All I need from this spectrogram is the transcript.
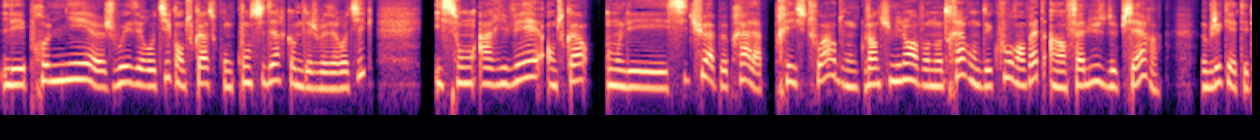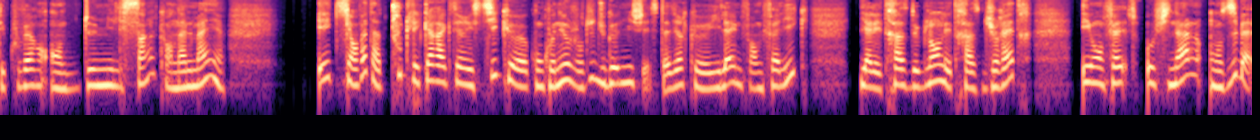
Les premiers euh, jouets érotiques, en tout cas ce qu'on considère comme des jouets érotiques, ils sont arrivés, en tout cas, on les situe à peu près à la préhistoire, donc 28 000 ans avant notre ère, on découvre en fait un phallus de pierre, un objet qui a été découvert en 2005 en Allemagne, et qui en fait a toutes les caractéristiques euh, qu'on connaît aujourd'hui du godemiché, c'est-à-dire qu'il a une forme phallique, il y a les traces de gland, les traces d'urètre, et en fait, au final, on se dit, bah,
